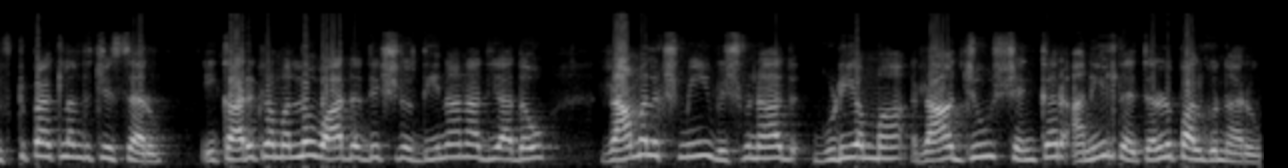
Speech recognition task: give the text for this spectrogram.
గిఫ్ట్ ప్యాక్లు అందజేశారు. ఈ కార్యక్రమంలో వార్డు అధ్యక్షుడు దీనానాథ్ యాదవ్ రామలక్ష్మి విశ్వనాథ్ గుడియమ్మ రాజు శంకర్ అనిల్ తదితరులు పాల్గొన్నారు.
